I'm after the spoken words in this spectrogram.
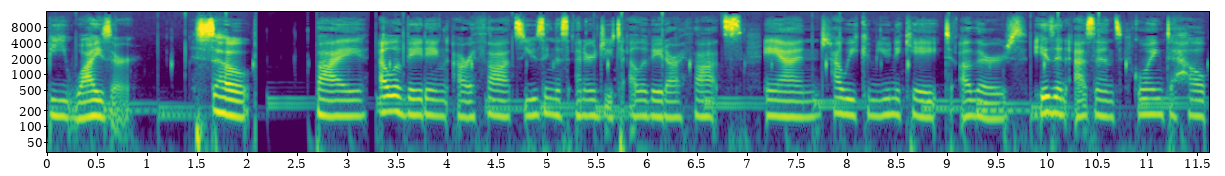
be wiser. So, by elevating our thoughts, using this energy to elevate our thoughts and how we communicate to others is, in essence, going to help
